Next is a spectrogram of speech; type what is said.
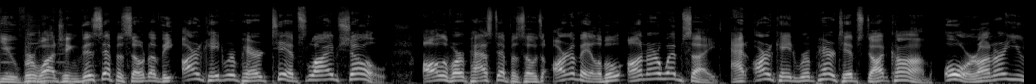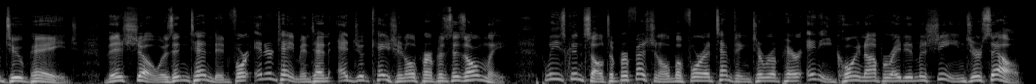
You for watching this episode of the Arcade Repair Tips live show. All of our past episodes are available on our website at arcaderepairtips.com or on our YouTube page. This show is intended for entertainment and educational purposes only. Please consult a professional before attempting to repair any coin operated machines yourself.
